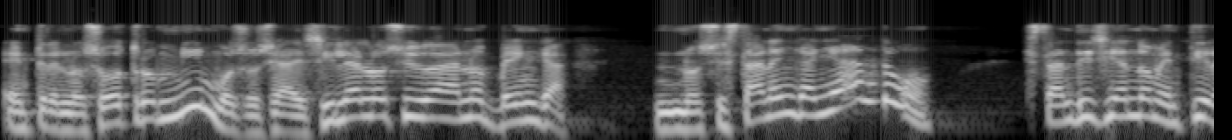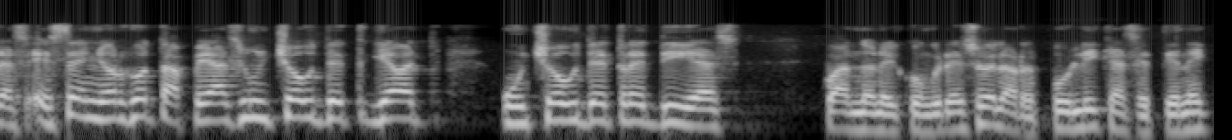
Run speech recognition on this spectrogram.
entre nosotros mismos, o sea, decirle a los ciudadanos, venga, nos están engañando, están diciendo mentiras. Este señor JP hace un show de, un show de tres días cuando en el Congreso de la República se tiene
